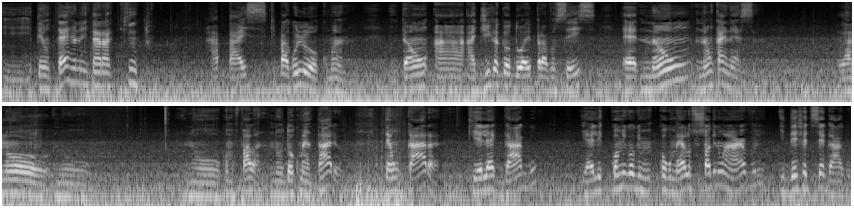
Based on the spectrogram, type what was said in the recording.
E, e tem um térreo, né? Então era quinto. Rapaz, que bagulho louco, mano. Então a, a dica que eu dou aí pra vocês é não, não cai nessa. Lá no, no, no. Como fala? No documentário, tem um cara que ele é gago e aí ele come cogumelo, sobe numa árvore e deixa de ser gago.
